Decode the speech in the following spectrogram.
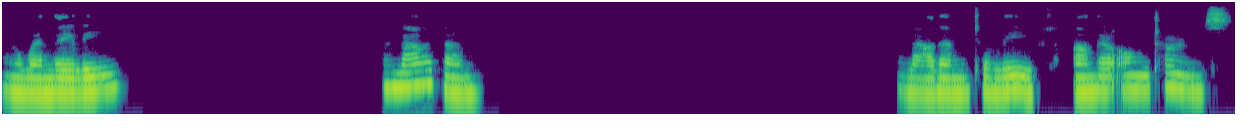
And when they leave, allow them. Allow them to leave on their own terms.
